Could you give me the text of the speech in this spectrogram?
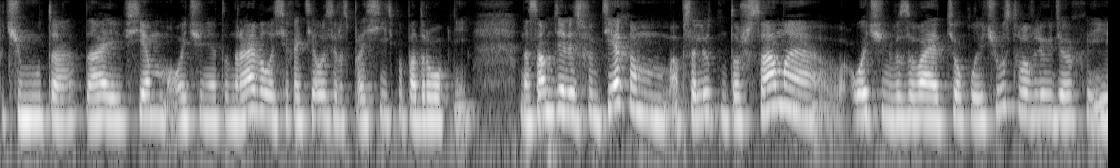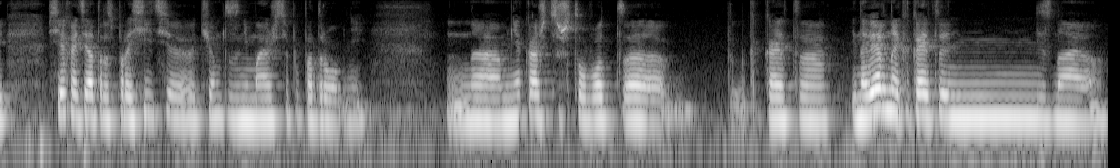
почему-то, да, и всем очень это нравилось, и хотелось расспросить поподробней. На самом деле с фемтехом абсолютно то же самое, очень вызывает теплые чувства в людях, и все хотят расспросить, э, чем ты занимаешься поподробней. А, мне кажется, что вот э, какая-то... И, наверное, какая-то, не знаю,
